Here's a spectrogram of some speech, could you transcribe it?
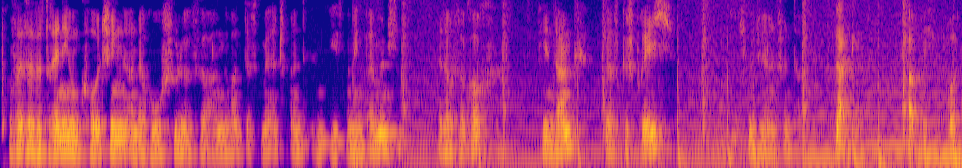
Professor für Training und Coaching an der Hochschule für angewandtes Management in Ismaning bei München. Herr Dr. Koch, vielen Dank für das Gespräch. Ich wünsche Ihnen einen schönen Tag. Danke, hat mich gefreut.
